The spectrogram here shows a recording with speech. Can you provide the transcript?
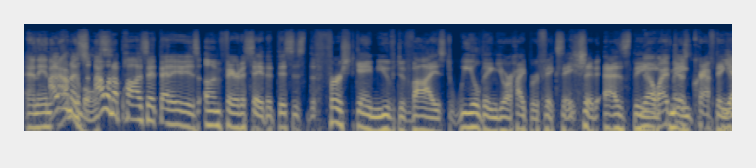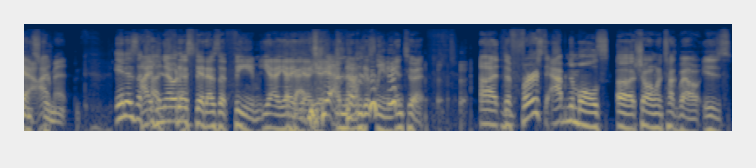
And in I want to. I want to posit that it is unfair to say that this is the first game you've devised wielding your hyperfixation as the No, I've main just- crafting yeah, I- instrument. It is a I've noticed it as a theme. Yeah, yeah, Okay. yeah, yeah. Yeah. And now I'm just leaning into it. Uh, the first Abnormals uh, show I want to talk about is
